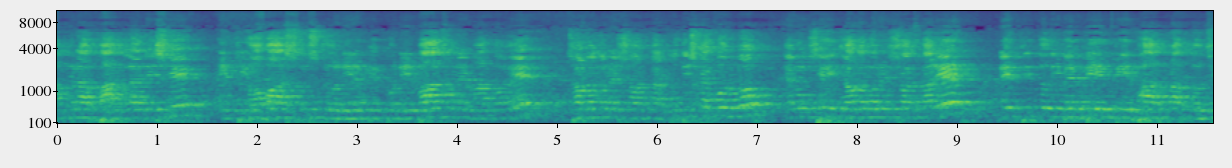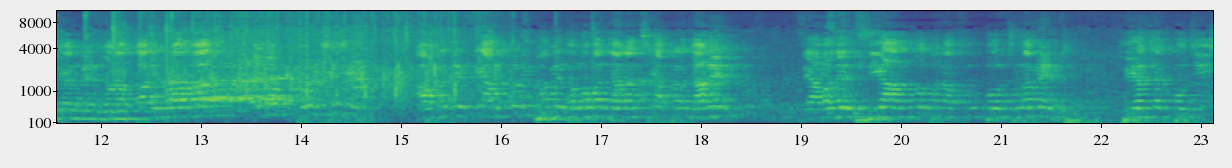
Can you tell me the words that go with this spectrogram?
আমরা বাংলাদেশে একটি অবাধ, সুষ্ঠু, নিরপেক্ষ নির্বাচনের মাধ্যমে জনগণের সরকার প্রতিষ্ঠা করব এবং সেই জনগণের সরকারের নেতৃত্ব দিবেন বিএনপির ভারপ্রাপ্ত চেয়ারম্যান জনাব তারেক রহমান। এবং পরিশেষে আপনাদেরকে আন্তরিকভাবে ধন্যবাদ জানাচ্ছি। আপনারা জানেন যে আমাদের জিয়া আন্তঃথানা ফুটবল টুর্নামেন্ট দুই হাজার পঁচিশ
